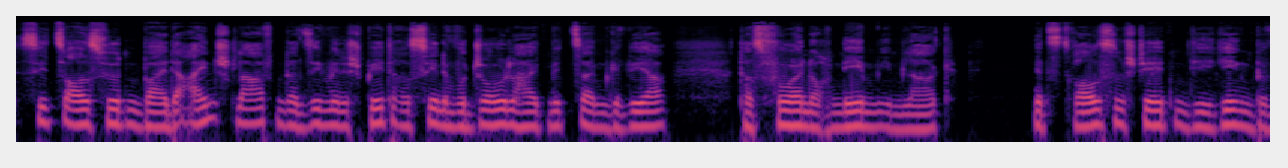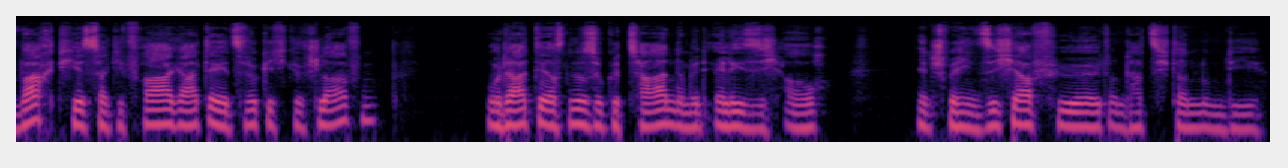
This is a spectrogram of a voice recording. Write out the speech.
Das sieht so aus, als würden beide einschlafen. Dann sehen wir eine spätere Szene, wo Joel halt mit seinem Gewehr, das vorher noch neben ihm lag, jetzt draußen steht und die Gegend bewacht. Hier ist halt die Frage, hat er jetzt wirklich geschlafen? Oder hat er das nur so getan, damit Ellie sich auch entsprechend sicher fühlt und hat sich dann um die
